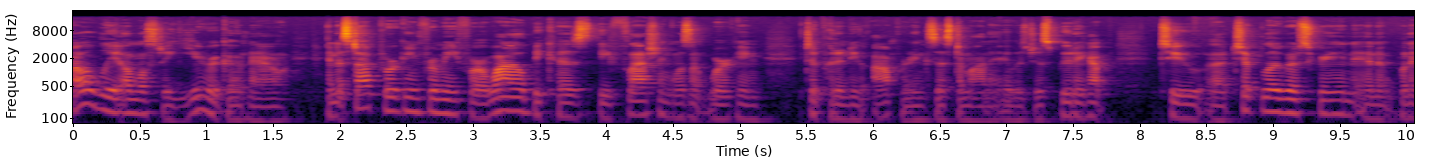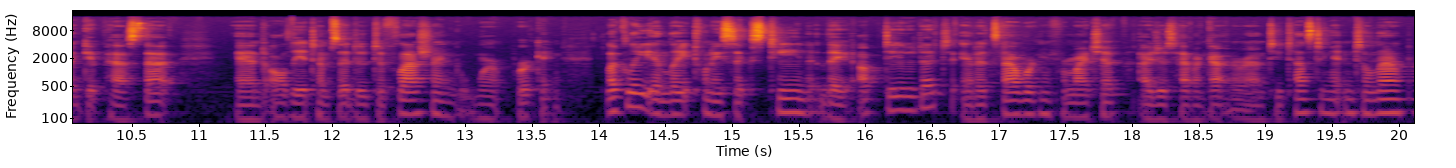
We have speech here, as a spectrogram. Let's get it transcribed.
probably almost a year ago now, and it stopped working for me for a while because the flashing wasn't working to put a new operating system on it. It was just booting up to a chip logo screen and it wouldn't get past that, and all the attempts I did to flashing weren't working. Luckily, in late 2016, they updated it, and it's now working for my chip. I just haven't gotten around to testing it until now.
